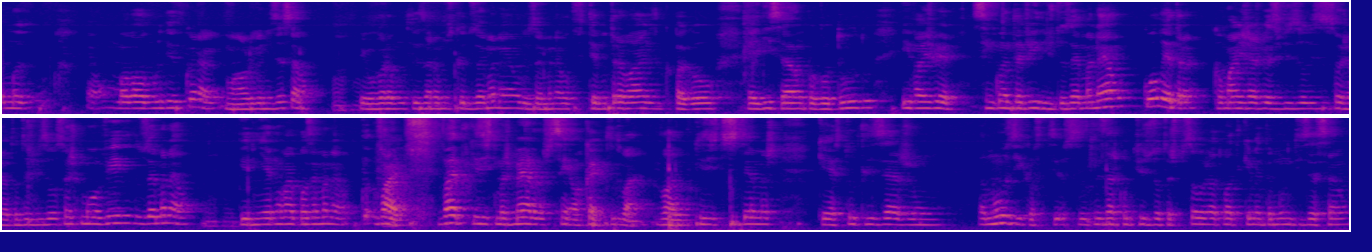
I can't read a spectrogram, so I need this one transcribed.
Uma, é uma balbúrdia do caralho. Não há organização. Eu agora vou utilizar a música do Zé Manel. O Zé Manel teve o trabalho, que pagou a edição, pagou tudo. E vais ver 50 vídeos do Zé Manel com a letra. Com mais às vezes visualizações. Ou tantas visualizações como o vídeo do Zé Manel. Uhum. E o dinheiro não vai para o Zé Manel. Vai, vai porque existem umas merdas. Sim, ok, tudo bem. Vai, porque existem sistemas que é se tu utilizares um, a música ou se, se utilizares conteúdos de outras pessoas, automaticamente a monetização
